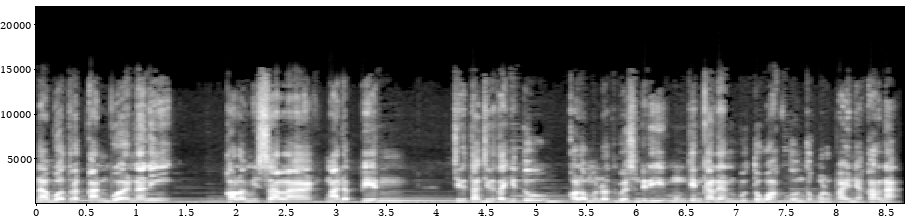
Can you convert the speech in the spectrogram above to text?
Nah buat rekan Buana nih Kalau misalnya ngadepin cerita-cerita gitu kalau menurut gue sendiri mungkin kalian butuh waktu untuk melupainnya karena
